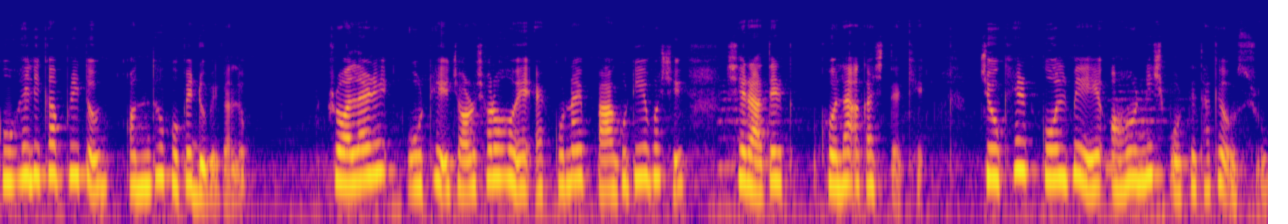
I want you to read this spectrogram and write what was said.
কুহেলিকাবৃত অন্ধকূপে ডুবে গেল। ট্রলারে উঠে চড়সড় হয়ে এক কোনায় পা গুটিয়ে বসে, সে রাতের খোলা আকাশ দেখে। চোখের কোল বেয়ে অহর্নিশ পড়তে থাকে অশ্রু।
